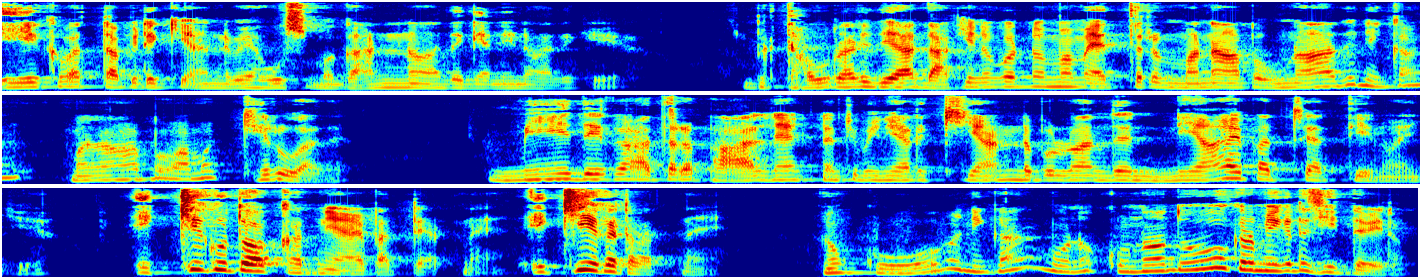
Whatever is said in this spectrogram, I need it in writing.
ඒකවත් අපිට කියන්න බෑ හුස්ම ගන්නවද ගැනිනවද කියලා. ඉතින් කවුරු හරි දෙයක් දකින්නකොට මම ඇත්තට මනාප වුණාද නිකන් මනාප මම කෙරුවද මේ දෙක අතර පාලනයක් නැති මිනිහට කියන්න පුළුවන් ද න්‍යාය පත්‍රයක් තියෙනවායි කිය. එක්කෙකුටවත් න්‍යාය පත්‍රයක් නැහැ. එකියකටවත් නැහැ. නොකෝම නිකන් මොන කුණදෝ ක්‍රමයකට සිද්ධ වෙනවා.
